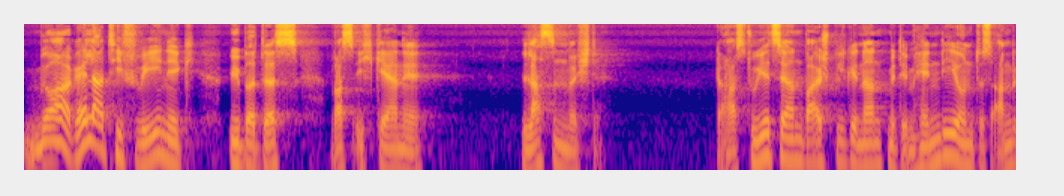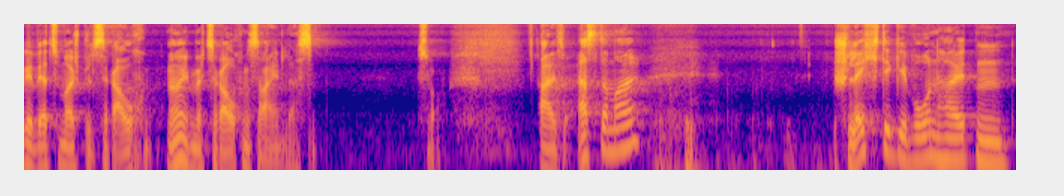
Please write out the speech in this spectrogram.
ja, relativ wenig über das, was ich gerne lassen möchte. Da hast du jetzt ja ein Beispiel genannt mit dem Handy und das andere wäre zum Beispiel das Rauchen. Ne? Ich möchte das Rauchen sein lassen. So. Also, erst einmal, schlechte Gewohnheiten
